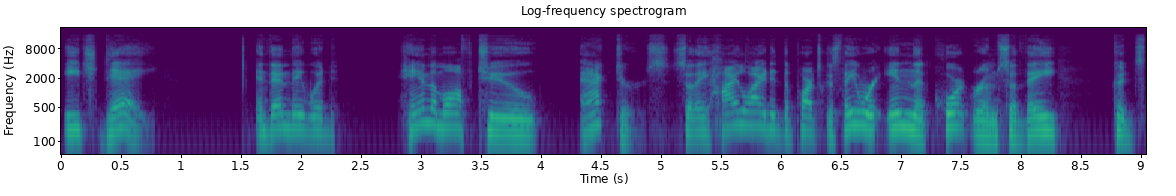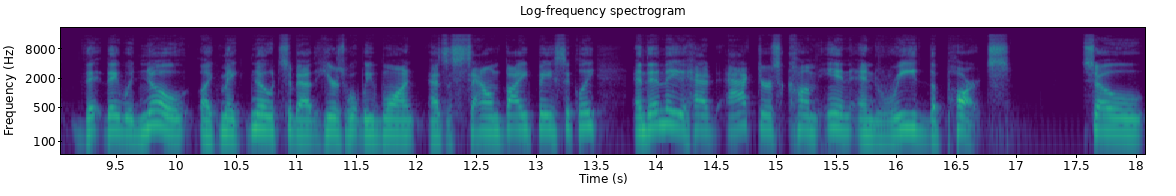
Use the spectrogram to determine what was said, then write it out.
each day, and then they would hand them off to actors. So they highlighted the parts because they were in the courtroom, so they could they, they would know like make notes about here's what we want as a sound bite basically. And then they had actors come in and read the parts. So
